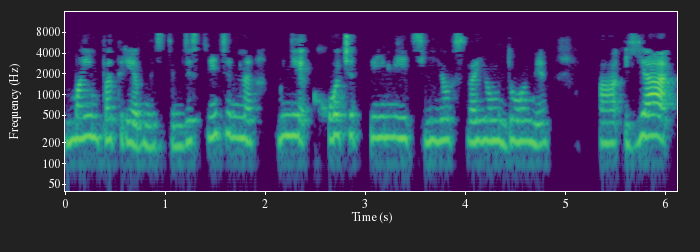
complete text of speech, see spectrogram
моим потребностям, действительно мне хочется иметь ее в своем доме. А я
